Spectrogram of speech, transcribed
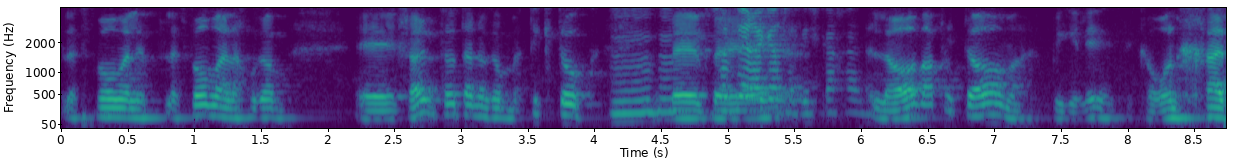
פלטפורמה לפלטפורמה, אנחנו גם, אה, אפשר למצוא אותנו גם בטיק טוק, חשבתי רגע שתשכח את זה. לא, מה פתאום, בגילי, זיכרון חד,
